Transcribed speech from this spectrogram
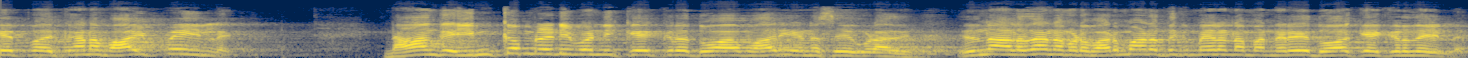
கேட்பதற்கான வாய்ப்பே இல்லை. நாங்கள் இன்கம் ரெடி பண்ணி கேட்குற துவா மாதிரி என்ன செய்யக்கூடாது? இதனால தான் நம்மளோட வருமானத்துக்கு மேலே நம்ம நிறைய துவா கேட்குறதே இல்லை.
